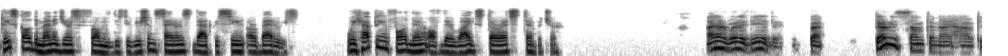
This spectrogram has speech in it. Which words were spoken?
Please call the managers from the distribution centers that received our batteries. We have to inform them of the right storage temperature. I already did, but there is something I have to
